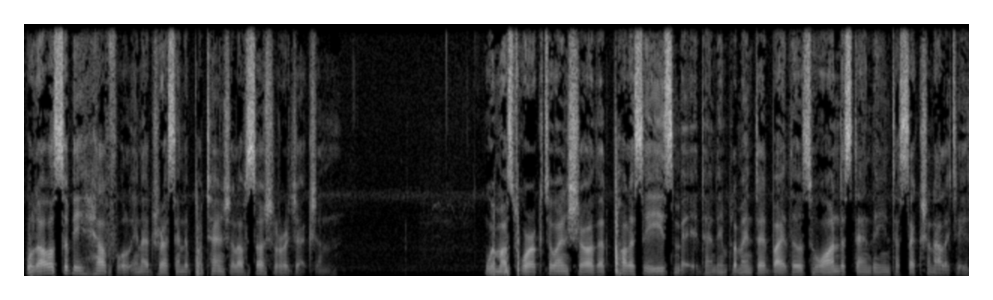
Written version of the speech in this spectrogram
will also be helpful in addressing the potential of social rejection. We must work to ensure that policy is made and implemented by those who understand the intersectionalities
